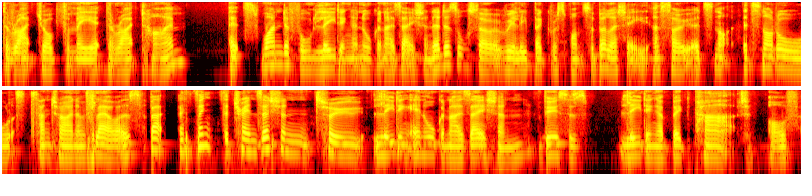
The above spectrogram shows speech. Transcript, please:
the right job for me at the right time it's wonderful leading an organisation. It is also a really big responsibility, uh, so it's not it's not all sunshine and flowers. But I think the transition to leading an organisation versus leading a big part of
